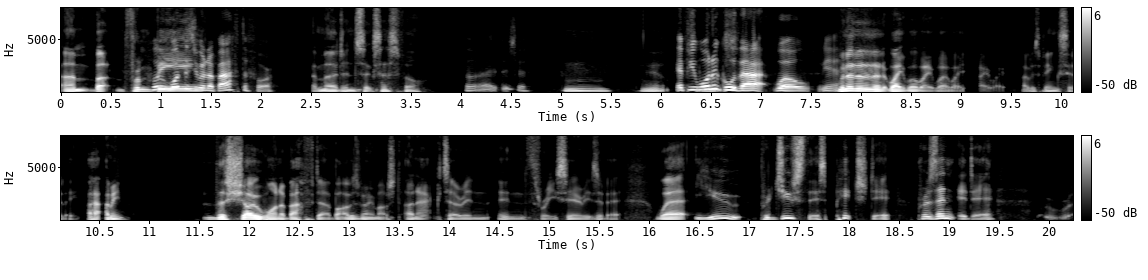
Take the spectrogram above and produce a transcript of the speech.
um, but from What, being what did you win a BAFTA for? Murder in Successville, All right, did you? yeah. If you want to go that, well, yeah. Well, no, no, no, no, wait, wait, wait, wait, wait, wait, wait. I was being silly. I, I mean, the show won a BAFTA, but I was very much an actor in in three series of it, where you produced this, pitched it, presented it, r-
